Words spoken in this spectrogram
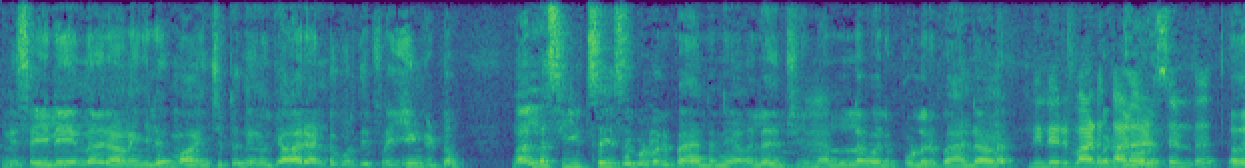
ഇനി സെയിൽ ചെയ്യുന്നവരാണെങ്കിൽ വാങ്ങിച്ചിട്ട് നിങ്ങൾക്ക് ആ രണ്ട് കുർത്തി ഫ്രീയും കിട്ടും. നല്ല സീറ്റ് സൈസ് ഒക്കെ ഉള്ള ഒരു പാന്റ് തന്നെയാണ് അല്ലേ ജംഷി? നല്ല വലിപ്പമുള്ള ഒരു പാന്റ് ആണ് ഒരുപാട് കളേഴ്സ് ഉണ്ട്. അതെ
